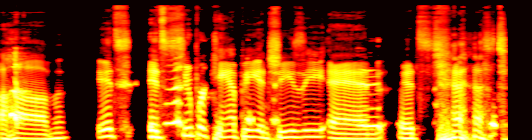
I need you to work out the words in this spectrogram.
um, it's it's super campy and cheesy, and it's just,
